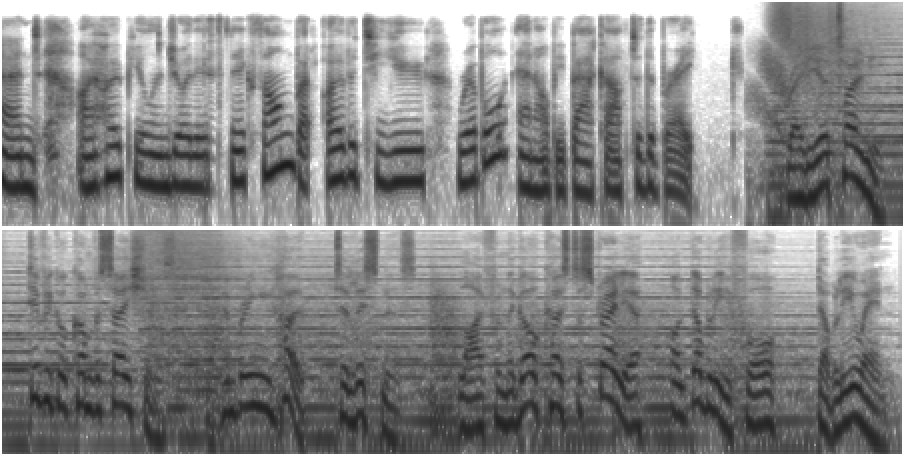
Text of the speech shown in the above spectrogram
And I hope you'll enjoy this next song. But over to you, Rebel, and I'll be back after the break. Radio Tony, difficult conversations and bringing hope to listeners. Live from the Gold Coast, Australia on W4WN.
